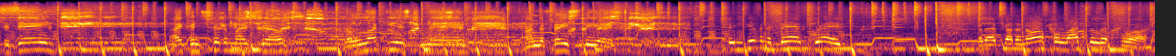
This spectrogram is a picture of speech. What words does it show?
Today, I consider myself the luckiest man on the face of the earth. Been given a bad break, but I've got an awful lot to live for.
